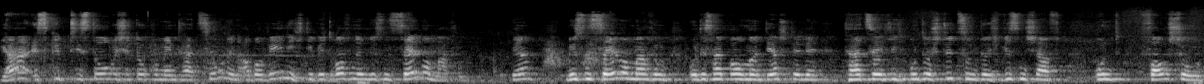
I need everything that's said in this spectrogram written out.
ja, es gibt historische Dokumentationen, aber wenig. Die Betroffenen müssen es selber machen. Ja, müssen es selber machen und deshalb brauchen wir an der Stelle tatsächlich Unterstützung durch Wissenschaft und Forschung,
